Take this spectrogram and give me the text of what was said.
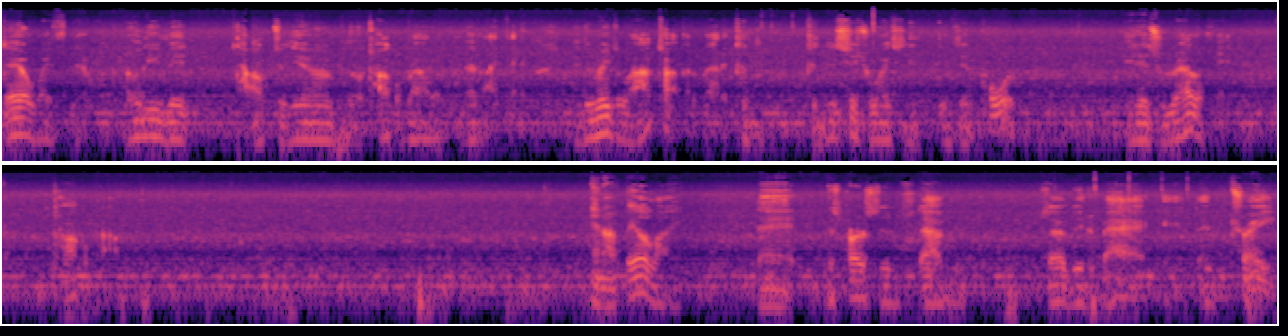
stay away from them. Don't even talk to them, don't talk about it, nothing like that. And the reason why I'm talking about it, because this situation is important, it is relevant to talk about. And I feel like that this person stabbed me, stabbed me in the back, and they betrayed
